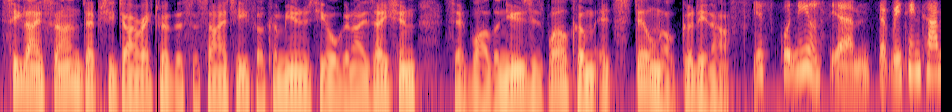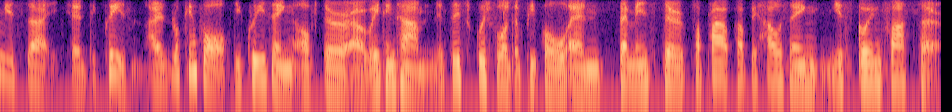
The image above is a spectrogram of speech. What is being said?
Sze Lai-shan, Deputy Director of the Society for Community Organisation, said while the news is welcome, it's still not good enough. It's good news. Um, the waiting time is uh, uh, decreased. I'm looking for decreasing of the uh, waiting time. It is good for the people, and that means the supply of public housing is going faster.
